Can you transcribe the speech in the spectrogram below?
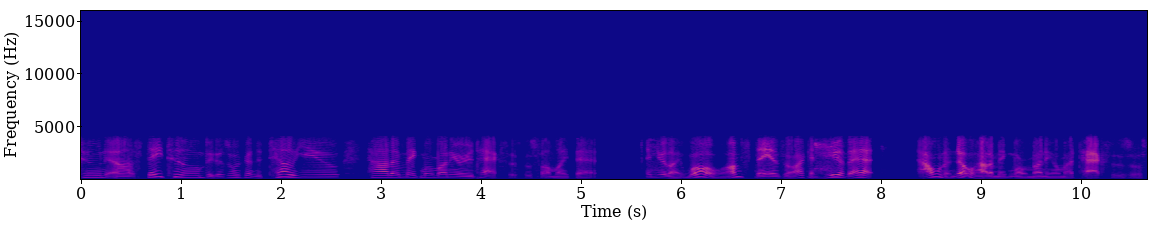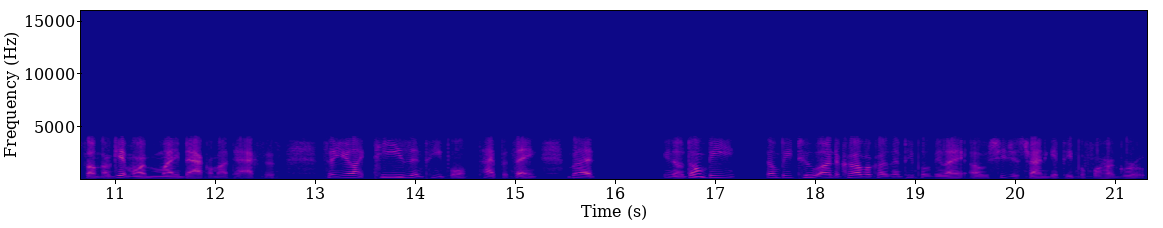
Tune, uh, stay tuned because we're going to tell you how to make more money on your taxes or something like that." And you're like, "Whoa, I'm staying so I can hear that." I want to know how to make more money on my taxes or something, or get more money back on my taxes. So you're like teasing people type of thing. But you know, don't be don't be too undercover because then people will be like, oh, she's just trying to get people for her group.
